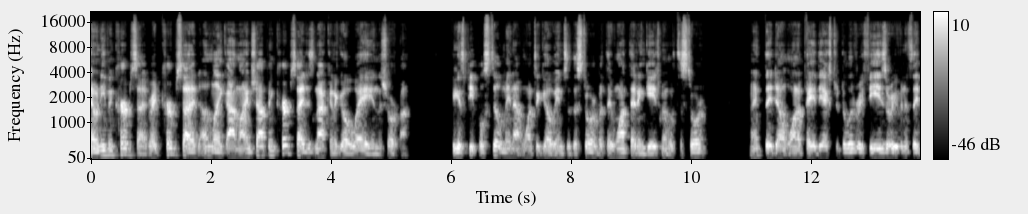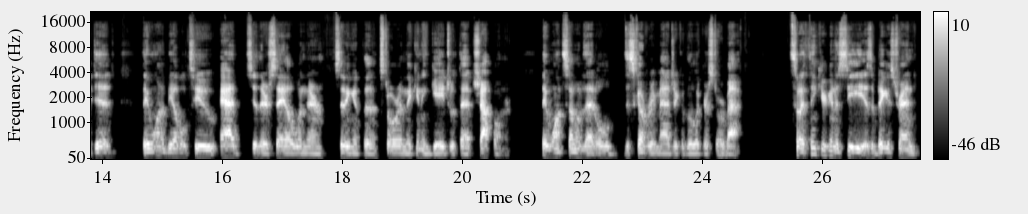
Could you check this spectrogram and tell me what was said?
Know, and even curbside, right? Curbside, unlike online shopping, curbside is not going to go away in the short run because people still may not want to go into the store, but they want that engagement with the store, right? They don't want to pay the extra delivery fees, or even if they did, they want to be able to add to their sale when they're sitting at the store and they can engage with that shop owner. They want some of that old discovery magic of the liquor store back. So I think you're going to see as the biggest trend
